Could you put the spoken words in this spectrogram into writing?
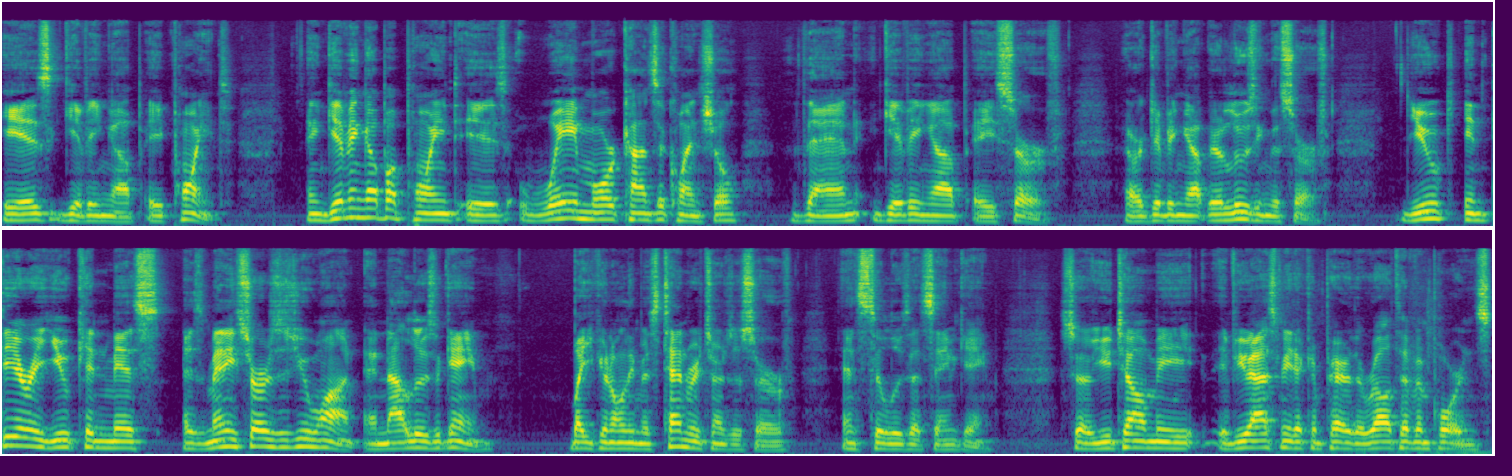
is giving up a point. And giving up a point is way more consequential than giving up a serve or giving up or losing the serve. You in theory you can miss as many serves as you want and not lose a game but you can only miss 10 returns of serve and still lose that same game. So you tell me, if you ask me to compare the relative importance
